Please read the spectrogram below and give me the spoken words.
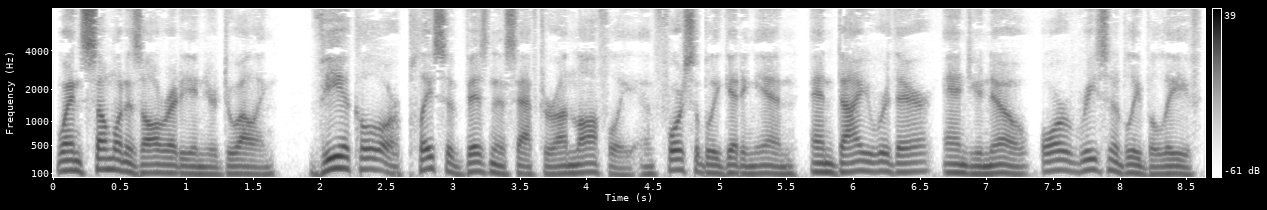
When someone is already in your dwelling, vehicle, or place of business after unlawfully and forcibly getting in, and die you were there, and you know, or reasonably believe,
